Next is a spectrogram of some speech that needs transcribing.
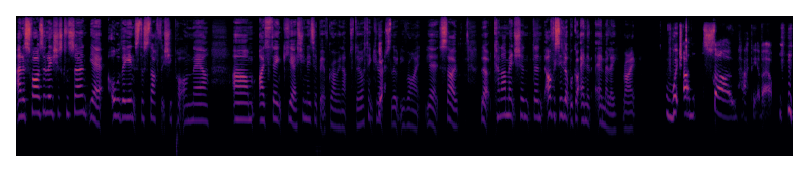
And as far as Alicia's concerned, yeah, all the Insta stuff that she put on there, um, I think yeah, she needs a bit of growing up to do. I think you're Yeah. absolutely right. Yeah. So, look, can I mention the obviously look, we've got Emily, right? Which I'm so happy about.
